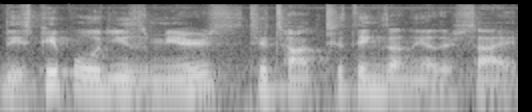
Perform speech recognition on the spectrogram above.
these people would use mirrors to talk to things on the other side.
